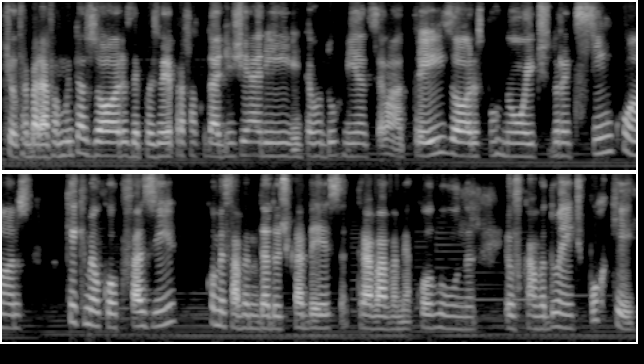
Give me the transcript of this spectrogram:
que eu trabalhava muitas horas, depois eu ia para a faculdade de engenharia, então eu dormia, sei lá, três horas por noite durante cinco anos. O que que meu corpo fazia? Começava a me dar dor de cabeça, travava a minha coluna, eu ficava doente. Por quê?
